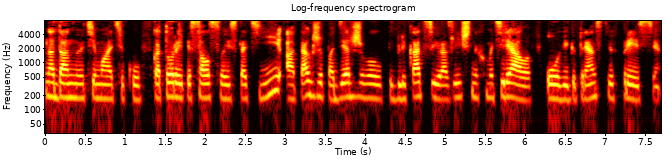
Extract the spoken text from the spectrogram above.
на данную тематику, в которой писал свои статьи, а также поддерживал публикации различных материалов о вегетарианстве в прессе.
